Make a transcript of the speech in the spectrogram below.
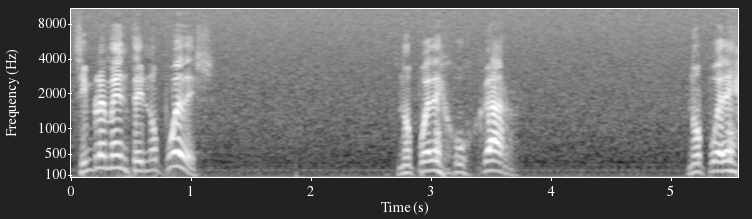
Simplemente no puedes. No puedes juzgar. No puedes...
